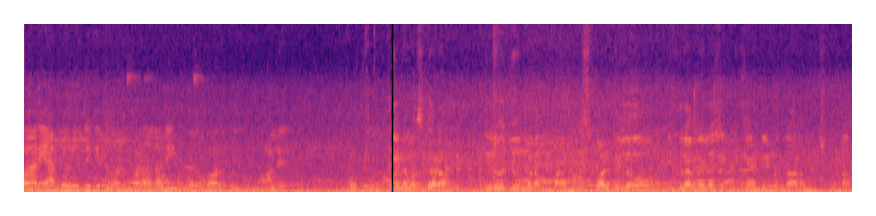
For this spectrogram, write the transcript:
వారి అభివృద్ధికి తోడ్పడాలని కోరుకుంటున్నాను నమస్కారం. ఈరోజు మనం మన మున్సిపాలిటీలో ఇందిరా మహిళా శక్తి క్యాంటీన్ ప్రారంభించుకున్నాం.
